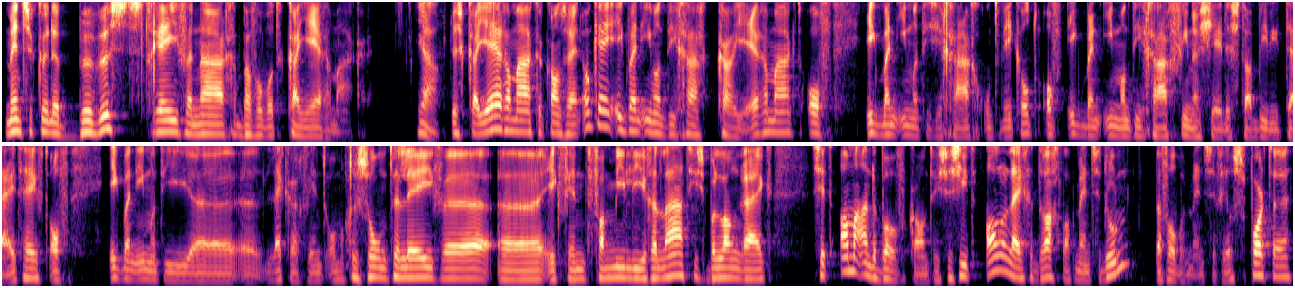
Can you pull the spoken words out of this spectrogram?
mensen kunnen bewust streven naar bijvoorbeeld carrière maken. Ja, Dus carrière maken kan zijn, oké, ik ben iemand die graag carrière maakt. Of ik ben iemand die zich graag ontwikkelt. Of ik ben iemand die graag financiële stabiliteit heeft. Of ik ben iemand die eh, eh, lekker vindt om gezond te leven. Eh, ik vind familie, relaties belangrijk. Zit allemaal aan de bovenkant. Dus je ziet allerlei gedrag wat mensen doen. Bijvoorbeeld mensen veel sporten.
